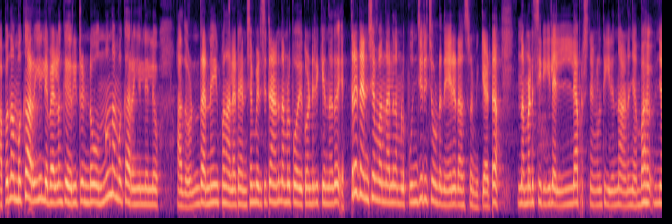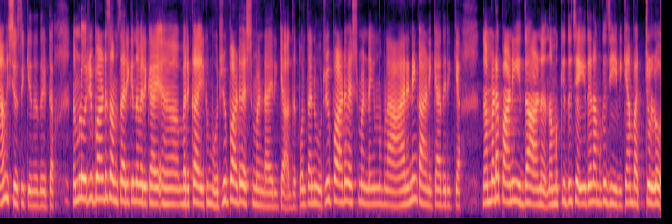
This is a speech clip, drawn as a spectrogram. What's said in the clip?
അപ്പോൾ നമുക്കറിയില്ല വെള്ളം കയറിയിട്ടുണ്ടോ ഒന്നും നമുക്കറിയില്ലല്ലോ അതുകൊണ്ട് തന്നെ ഇപ്പോൾ നല്ല ടെൻഷൻ പിടിച്ചിട്ടാണ് നമ്മൾ പോയിക്കൊണ്ടിരിക്കുന്നത്. എത്ര ടെൻഷൻ വന്നാലും നമ്മൾ പുഞ്ചിരിച്ചുകൊണ്ട് നേരിടാൻ ശ്രമിക്കുക കേട്ടോ. നമ്മുടെ ചിരിയിൽ എല്ലാ പ്രശ്നങ്ങളും തീരുന്നതാണ് ഞാൻ ഞാൻ വിശ്വസിക്കുന്നത് കേട്ടോ. നമ്മൾ ഒരുപാട് സംസാരിക്കുന്നവർക്കായി അവർക്കായിരിക്കും ഒരുപാട് വിഷമം ഉണ്ടായിരിക്കുക. അതുപോലെ തന്നെ ഒരുപാട് വിഷമം ഉണ്ടെങ്കിൽ നമ്മൾ ആരെയും കാണിക്കാതിരിക്കുക. നമ്മുടെ പണി ഇതാണ്. നമുക്കിത് ചെയ്തേ നമുക്ക് ജീവിക്കാൻ പറ്റുള്ളൂ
